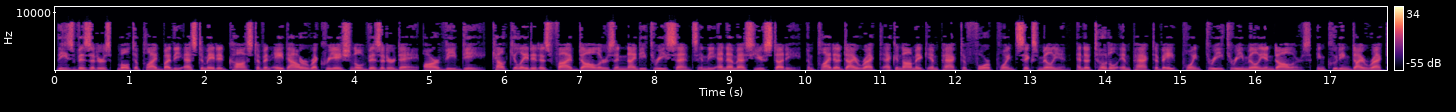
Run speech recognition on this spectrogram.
These visitors, multiplied by the estimated cost of an 8-hour recreational visitor day (RVD), calculated as $5.93 in the NMSU study, implied a direct economic impact of 4.6 million, and a total impact of $8.33 million, including direct,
